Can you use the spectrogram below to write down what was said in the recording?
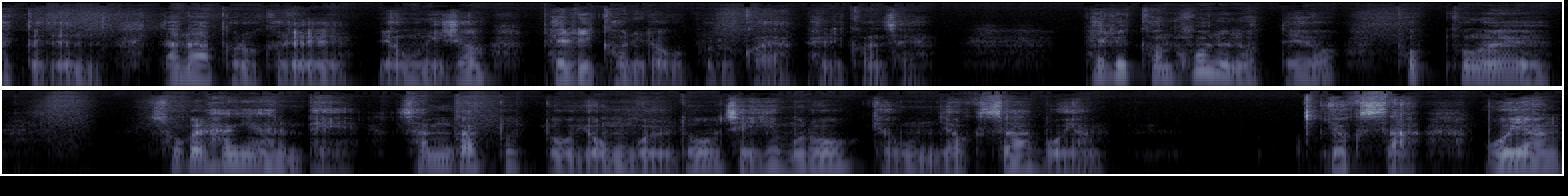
했거든. 나는 앞으로 그를 명운이죠. 펠리컨이라고 부를 거야. 펠리컨 새. 펠리컨 호는 어때요? 폭풍을 속을 항해하는 배. 삼각도도 용골도 제 힘으로 겨운 역사 모양. 역사 모양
